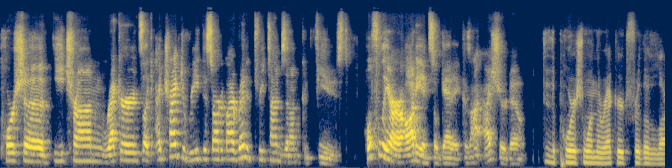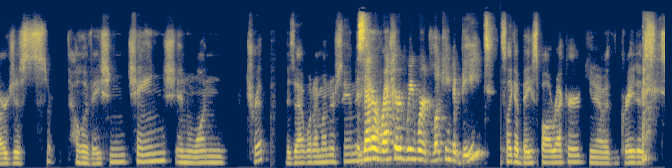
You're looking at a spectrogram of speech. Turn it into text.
Porsche e-tron records. Like I tried to read this article. I read it three times and I'm confused. Hopefully our audience will get it because I, I sure don't. The Porsche won the record for the largest elevation change in one trip. Is that what I'm understanding? Is that a record we were looking to beat? It's like a baseball record, you know, greatest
